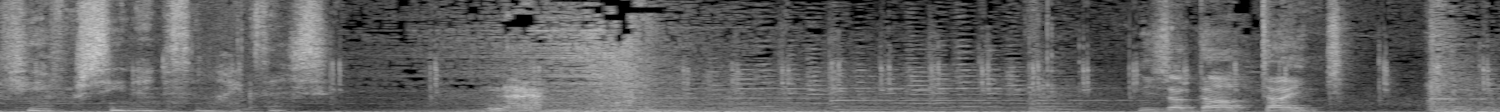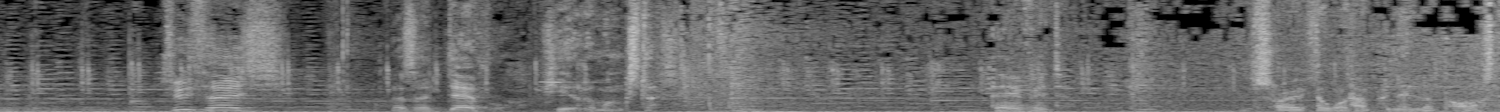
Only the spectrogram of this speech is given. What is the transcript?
Have you ever seen anything like this? No. These are dark times. Truth is, there's a devil here amongst us. David, I'm sorry for what happened in the past.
